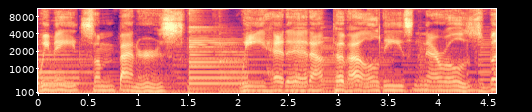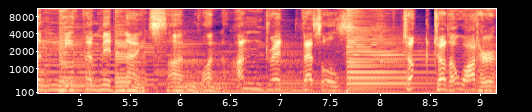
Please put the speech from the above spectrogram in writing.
we made some banners. We headed out to Valdez Narrows beneath the midnight sun. 100 vessels took to the water,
